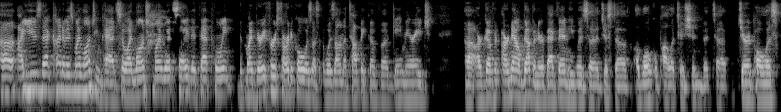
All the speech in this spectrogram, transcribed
uh, I use that kind of as my launching pad. So I launched my website at that point. My very first article was a, was on a topic of uh, gay marriage. Uh, our governor, our now governor, back then he was uh, just a, a, local politician, but uh, Jared Polis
